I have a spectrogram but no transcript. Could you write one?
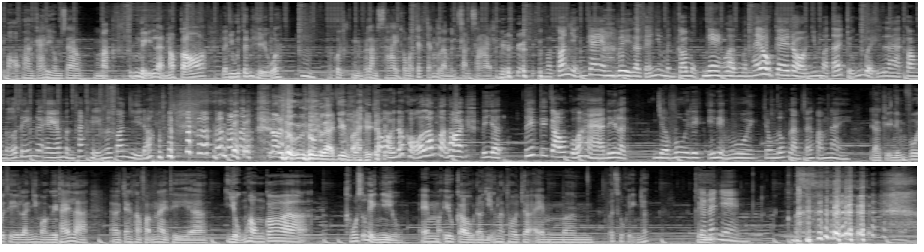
bỏ qua cái đi không sao. Mà cứ nghĩ là nó có là như cái tín hiệu á. Ừ. nó coi mình phải làm sai không là chắc chắn là mình sẵn sai và có những cái mv là kể như mình coi một ngàn lần mình thấy ok rồi nhưng mà tới chuẩn bị là còn nửa tiếng nữa em mình phát hiện nó có gì đó. Nó luôn luôn là như vậy. Trời ơi, nó khổ lắm mà thôi. Bây giờ tiếp cái câu của hà đi là giờ vui đi kỷ niệm vui trong lúc làm sản phẩm này. Dạ, kỷ niệm vui thì là như mọi người thấy là uh, trang sản phẩm này thì uh, Dũng không có ờ, không có xuất hiện nhiều. Em yêu cầu đạo diễn là thôi cho em ờ, ít xuất hiện nhất. Thì cho nó nhàn.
